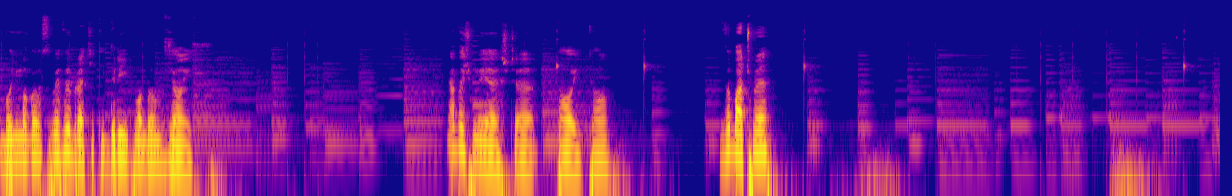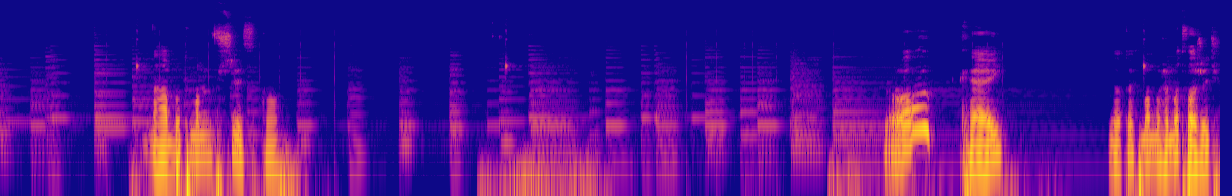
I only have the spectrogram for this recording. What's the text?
Bo oni mogą sobie wybrać, jaki drink mogą wziąć. A weźmy jeszcze to i to. Zobaczmy. A, bo tu mamy wszystko. Okej. No to chyba możemy otworzyć.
